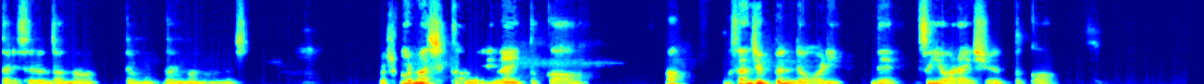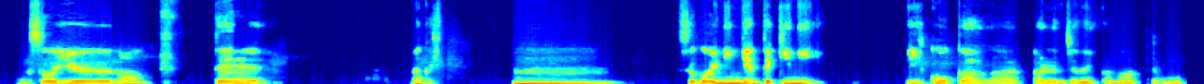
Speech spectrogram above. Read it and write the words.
たりするんだなって思った、うん今の話。今しか見れないとか、あ、30分で終わりで、次は来週とか、そういうのって、なんかひ、うーん、すごい人間的にいい効果があるんじゃないかなって思う。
